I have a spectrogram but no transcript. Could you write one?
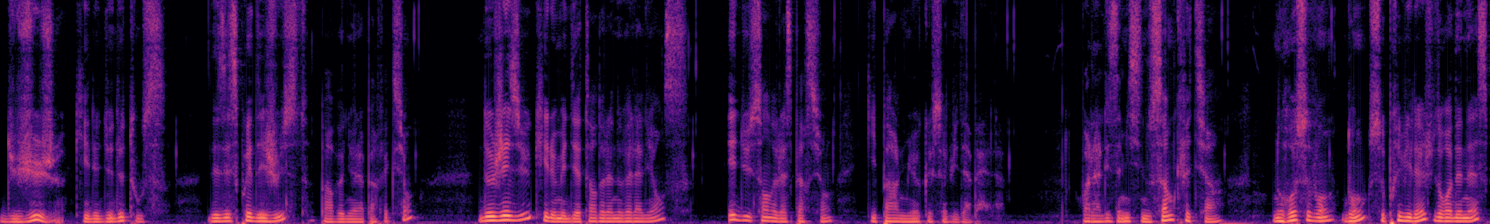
du juge qui est le Dieu de tous, des esprits des justes parvenus à la perfection, de Jésus qui est le médiateur de la nouvelle alliance, et du sang de l'aspersion qui parle mieux que celui d'Abel. Voilà les amis, si nous sommes chrétiens, nous recevons donc ce privilège du droit d'aînesse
